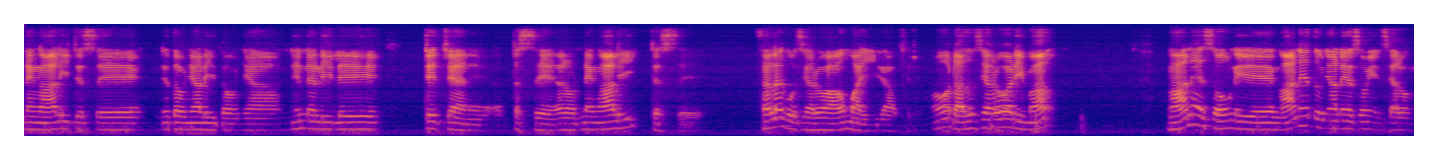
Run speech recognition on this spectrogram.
နှစ်ငါးလီ30နှစ်သုံးညာလီ3ညာနင်းနဲ့လေးလေးတစ်ကြံနဲ့30အဲ့တော့နှစ်ငါးလီ30ဆလက်ကိုဆရာတို့ကအောက်မှာရေးတာဖြစ်တယ်နော်ဒါဆိုဆရာတို့ကဒီမှာ 9နဲ့ဆုံးနေတယ်9နဲ့3ညာနဲ့ဆုံးရင်ဆရာတို့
